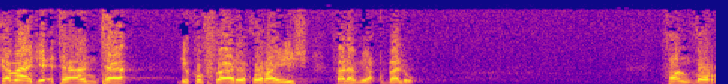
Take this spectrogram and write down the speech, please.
كما جئت أنت لكفار قريش فلم يقبلوا. فانظر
